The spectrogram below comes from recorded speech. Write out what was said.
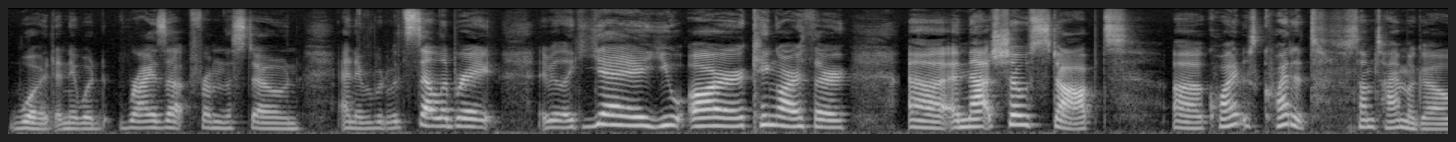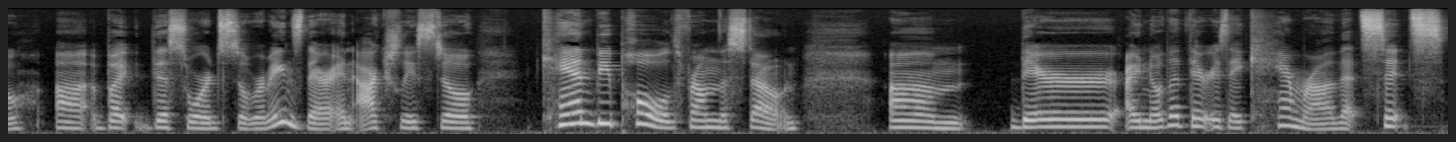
would, and it would rise up from the stone, and everybody would celebrate and be like, "Yay, you are King Arthur!" Uh, and that show stopped uh, quite quite a t- some time ago, uh, but this sword still remains there and actually still can be pulled from the stone. Um, there, I know that there is a camera that sits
